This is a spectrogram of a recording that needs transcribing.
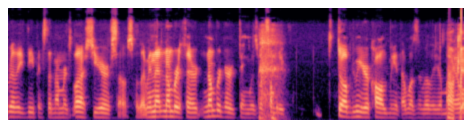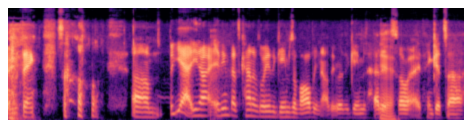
really deep into the numbers last year or so. So I mean that number third number nerd thing was when somebody dubbed me or called me. That wasn't really my Okay. own thing. So, um, but yeah, you know, I think that's kind of the way the game's evolving now. Where the game's headed. Yeah. So I think it's uh,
